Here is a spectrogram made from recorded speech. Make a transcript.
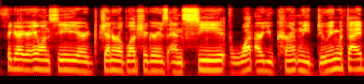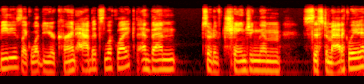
figure out your A1C, your general blood sugars, and see what are you currently doing with diabetes. Like, what do your current habits look like, and then sort of changing them systematically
